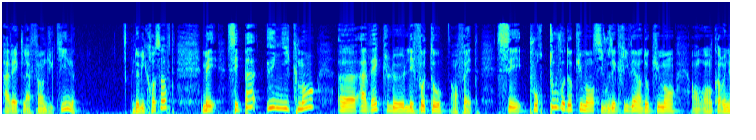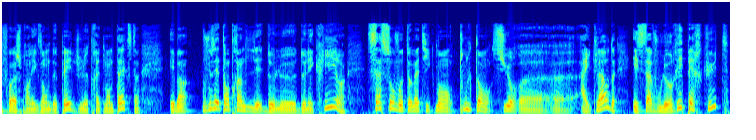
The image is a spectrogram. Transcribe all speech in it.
avec la fin du Kin de Microsoft, mais c'est pas uniquement euh, avec le, les photos en fait. C'est pour tous vos documents. Si vous écrivez un document, encore une fois, je prends l'exemple de Page, le traitement de texte. Eh ben, vous êtes en train de, l'écrire, ça sauve automatiquement tout le temps sur euh, euh, iCloud et ça vous le répercute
